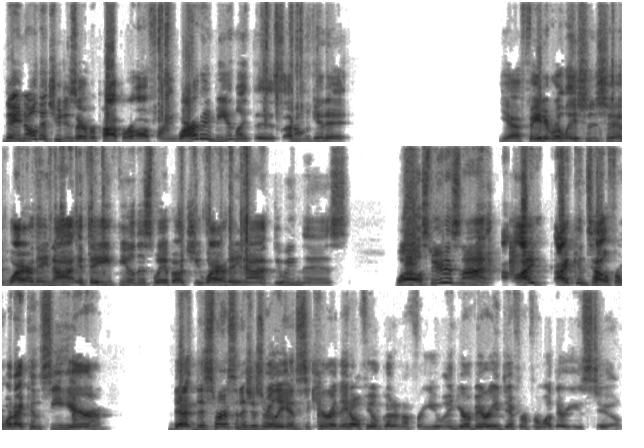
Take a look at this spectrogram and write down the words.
They know that you deserve a proper offering. Why are they being like this? I don't get it. Yeah, faded relationship. Why are they not, if they feel this way about you, why are they not doing this? Well, Spirit is not, I, I can tell from what I can see here that this person is just really insecure and they don't feel good enough for you. And you're very different from what they're used to.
